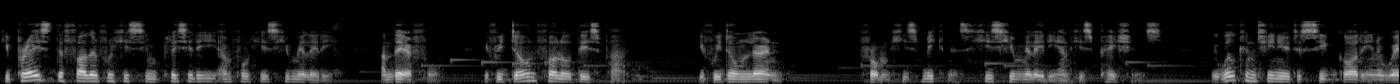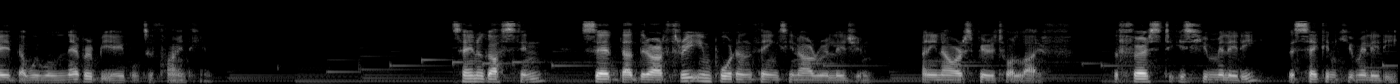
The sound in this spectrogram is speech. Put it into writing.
He praised the Father for his simplicity and for his humility, and therefore, if we don't follow this path, if we don't learn from his meekness, his humility, and his patience, we will continue to seek God in a way that we will never be able to find him. St. Augustine said that there are three important things in our religion and in our spiritual life. The first is humility, the second humility,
